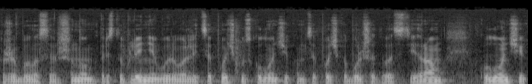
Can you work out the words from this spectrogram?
тоже было совершено преступление, вырвали цепочку с кулончиком, цепочка больше 20 грамм, кулончик,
